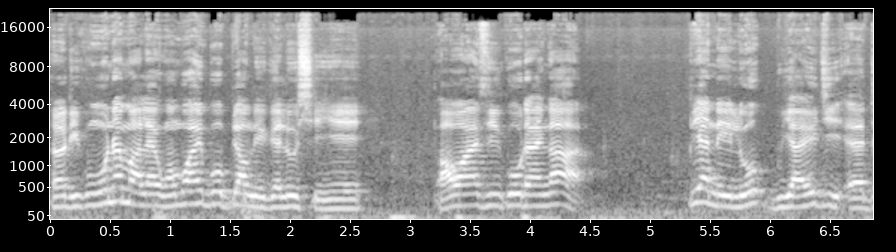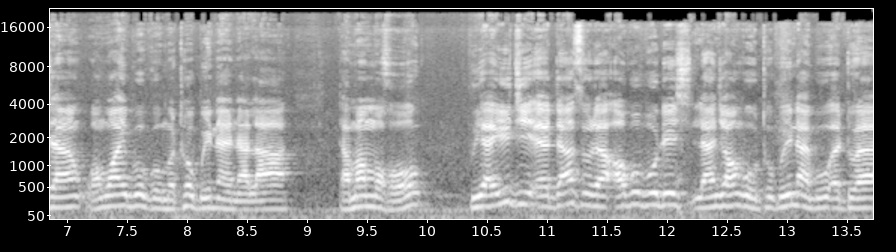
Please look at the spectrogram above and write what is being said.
အဲ့တော့ဒီကွန်မိုနန်မှာလည်း1.8ဘူပြောင်းနေခဲ့လို့ရှိရင်ဘာဝါစီကိုတိုင်ကပြက်နေလို့ VIG အတန်း1.1ဘုတ်ကိုမထုတ်ပေးနိုင်တာလားဒါမှမဟုတ် VIG အတန်းဆိုတဲ့ output voltage လမ်းကြောင်းကိုထုတ်ပေးနိုင်ဖို့အတွက်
